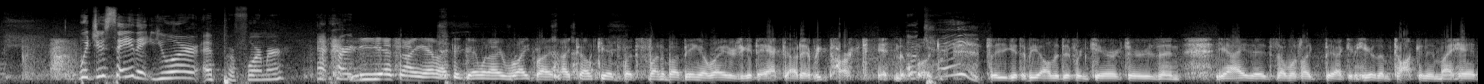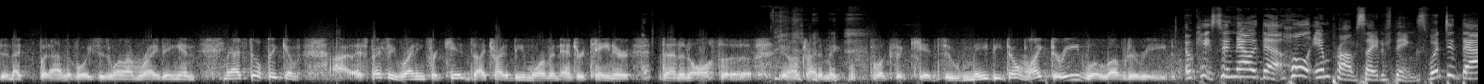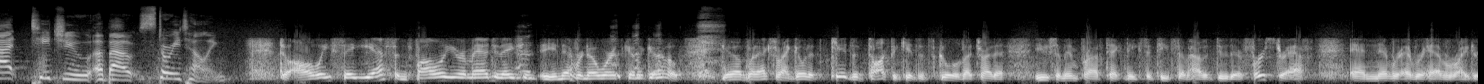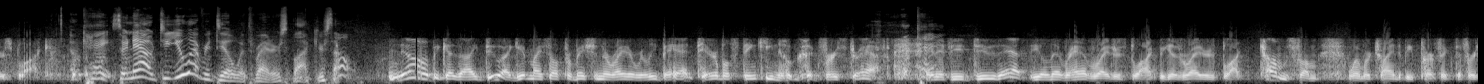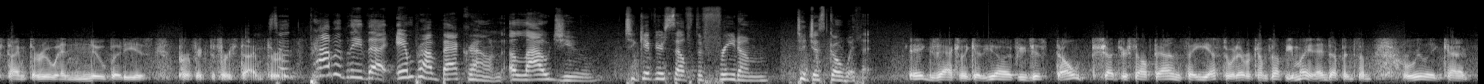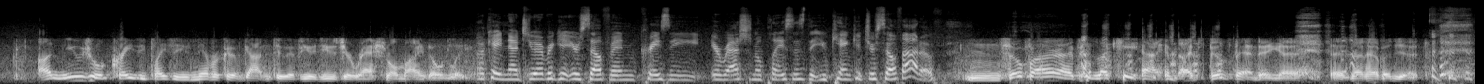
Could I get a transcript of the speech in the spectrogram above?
would you say that you're a performer at heart? Yes, I am. I think that when I write, I, I tell kids what's fun about being a writer is you get to act out every part in the Okay. book. So you get to be all the different characters, and yeah, I, it's almost like I can hear them talking in my head, and I put on the voices while I'm writing. And I mean, I still think of, uh, especially writing for kids, I try to be more of an entertainer than an author. You know, I'm trying to make books that kids who maybe don't like to read will love to read. Okay, so now that whole improv side of things, what did that teach you about storytelling? To always say yes and follow your imagination. You never know where it's going to go. You know, but actually, when I go to kids and talk to kids at schools, I try to use some improv techniques to teach them how to do their first draft and never ever have writer's block. Okay, so now, do you ever deal with writer's block yourself? No, because I do. I give myself permission to write a really bad, terrible, stinky, no good first draft. And if you do that, you'll never have writer's block because writer's block comes from when we're trying to be perfect the first time through, and nobody is perfect the first time through. So, probably the improv background allowed you to give yourself the freedom to just go with it. Exactly, because you know if you just don't shut yourself down and say yes to whatever comes up, you might end up in some really kind of unusual, crazy places you never could have gotten to if you had used your rational mind only. Okay, now do you ever get yourself in crazy, irrational places that you can't get yourself out of? Mm, so far, I've been lucky. I am I'm still standing. Uh, has not happened yet.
